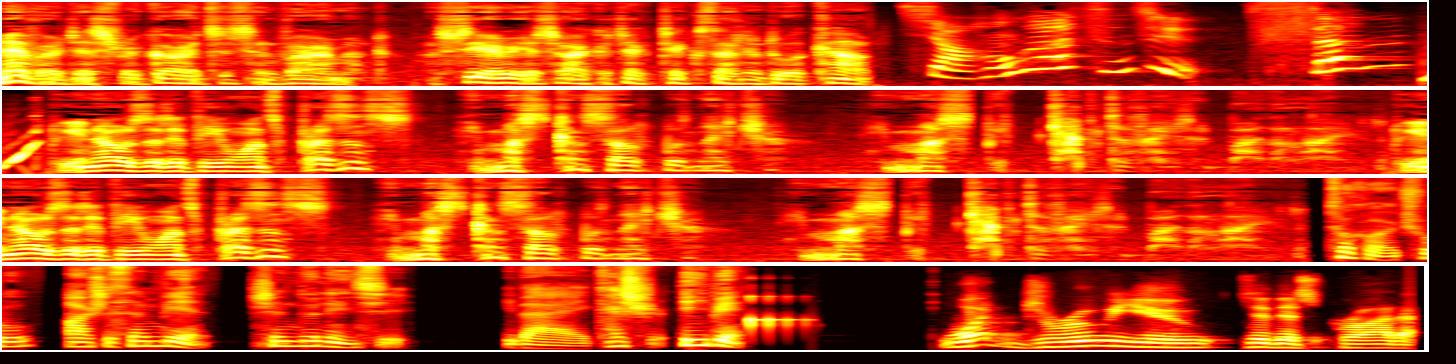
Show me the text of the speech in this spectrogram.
never disregards its environment. A serious architect takes that into account. 小红花词句三， He knows that if he wants presence, he must consult with nature. He must be captivated by the light. He knows that if he wants presence, he must consult with nature. He must be captivated by the light. 脱口而出二十三遍深蹲练习，预备开始。第一遍， What drew you to this product?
